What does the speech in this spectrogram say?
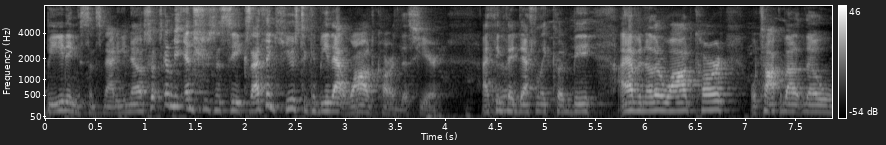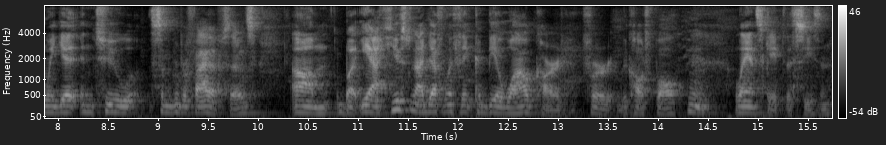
beating Cincinnati, you know? So it's to be interesting to see because I think Houston could be that wild card this year. I think they definitely could be. I have another wild card. We'll talk about it, though, when we get into some Group of Five episodes. Um, but yeah, Houston, I definitely think could be a wild card for the college ball landscape this season.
